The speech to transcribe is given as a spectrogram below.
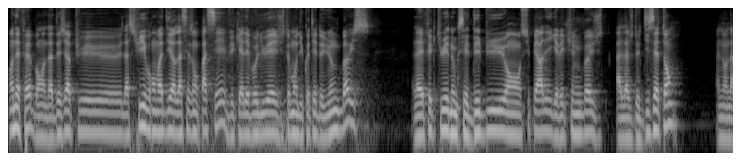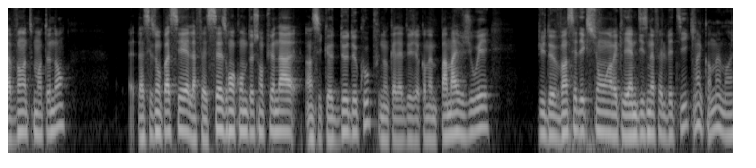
En effet, bon, on a déjà pu la suivre, on va dire, la saison passée, vu qu'elle évoluait justement du côté de Young Boys. Elle a effectué donc ses débuts en Super League avec Young Boys à l'âge de 17 ans. Elle en a 20 maintenant. La saison passée, elle a fait 16 rencontres de championnat ainsi que 2 de coupe, donc elle a déjà quand même pas mal joué. Plus de 20 sélections avec les M19 helvétiques. Ouais, quand même, ouais.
